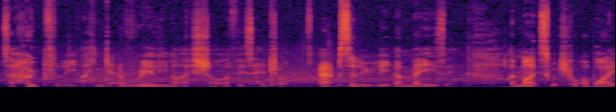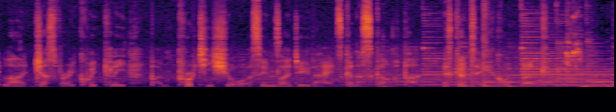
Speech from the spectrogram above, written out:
So hopefully I can get a really nice shot of this hedgehog. It's absolutely amazing. I might switch to a white light just very quickly, but I'm pretty sure as soon as I do that, it's gonna scarper. Let's go and take a quick look.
